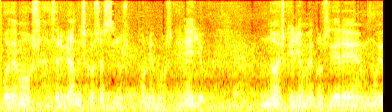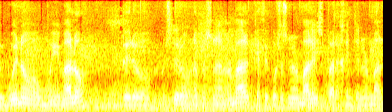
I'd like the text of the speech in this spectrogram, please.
podemos hacer grandes cosas si nos ponemos en ello. No es que yo me considere muy bueno o muy malo, pero me considero una persona normal que hace cosas normales para gente normal.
